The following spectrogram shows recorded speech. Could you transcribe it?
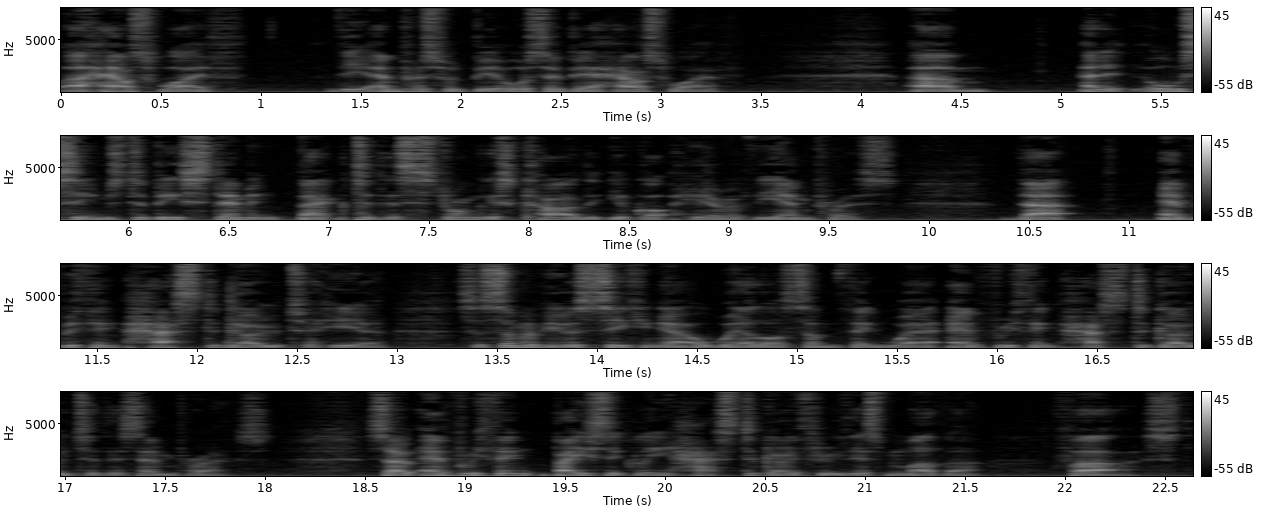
a housewife. The empress would be also be a housewife, um, and it all seems to be stemming back to this strongest card that you've got here of the empress, that everything has to go to here. So some of you are seeking out a will or something where everything has to go to this empress. So everything basically has to go through this mother first,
